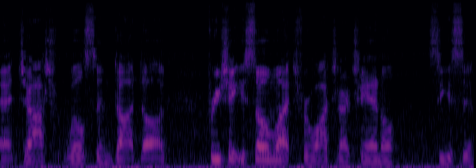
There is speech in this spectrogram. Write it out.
at joshwilson.dog. Appreciate you so much for watching our channel. See you soon.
